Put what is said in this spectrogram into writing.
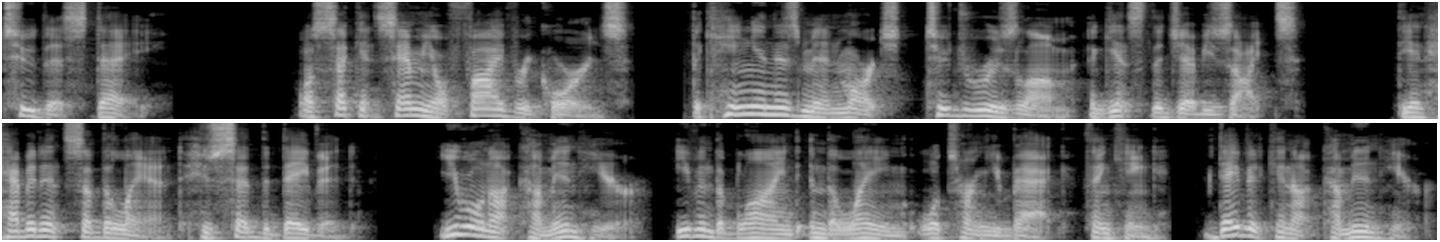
to this day. While 2 Samuel 5 records, the king and his men marched to Jerusalem against the Jebusites, the inhabitants of the land, who said to David, You will not come in here. Even the blind and the lame will turn you back, thinking, David cannot come in here.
